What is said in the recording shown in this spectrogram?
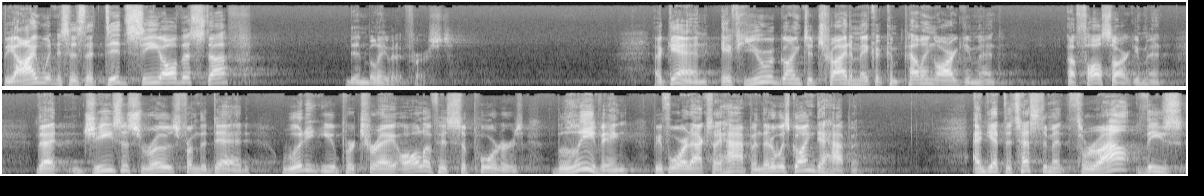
the eyewitnesses that did see all this stuff didn't believe it at first. Again, if you were going to try to make a compelling argument, a false argument, that Jesus rose from the dead, wouldn't you portray all of his supporters believing before it actually happened that it was going to happen? And yet, the Testament, throughout these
